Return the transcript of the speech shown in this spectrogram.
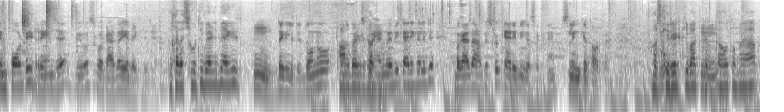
इम्पोर्टेड रेंज है व्यूअर्स बकायदा ये देख लीजिए। बकायदा छोटी बेल्ट भी आएगी। हम्म देख लीजिए दोनों आप बेल्ट इसको हैंड में भी कैरी कर लीजिए बकायदा आप इसको कैरी भी कर सकते हैं स्लिंग के तौर पर उसकी रेट की बात करता हूँ तो मैं आप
